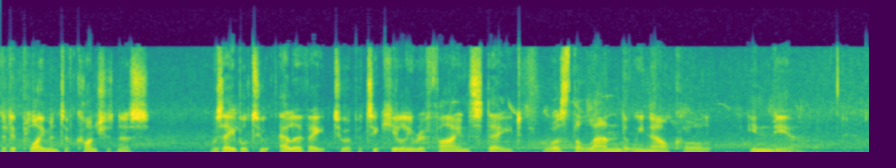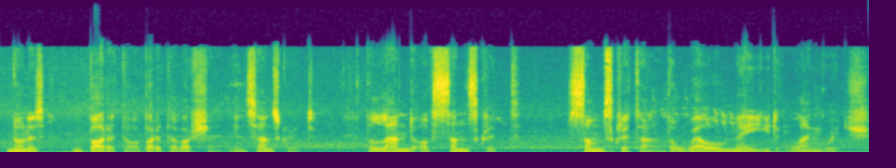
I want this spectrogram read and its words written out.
the deployment of consciousness was able to elevate to a particularly refined state was the land that we now call India, known as Bharata or Bharatavarsha in Sanskrit, the land of Sanskrit, Samskrita, the well-made language.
